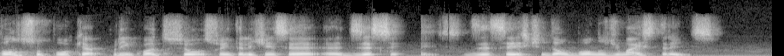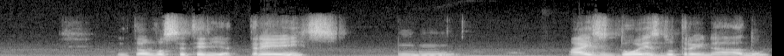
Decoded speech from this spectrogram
Vamos supor que, por enquanto, seu, sua inteligência é é 16. 16 te dá um bônus de mais 3. Então você teria 3, Uhum. mais 2 do treinado,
